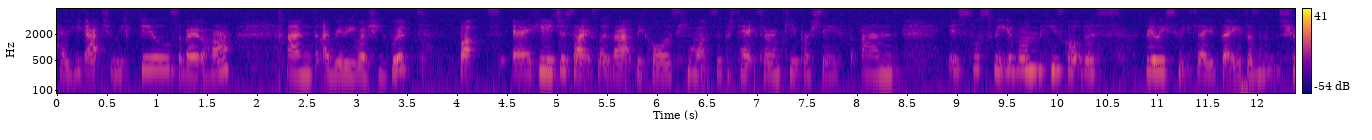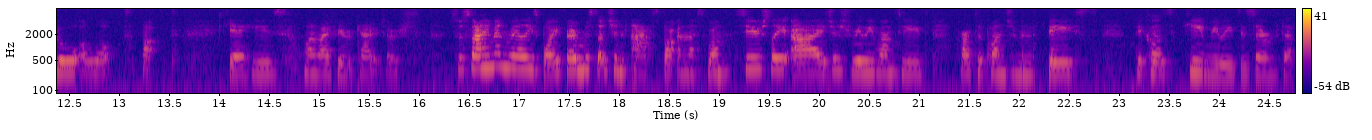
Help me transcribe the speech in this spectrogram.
how he actually feels about her and I really wish he would but uh, he just acts like that because he wants to protect her and keep her safe and it's so sweet of him. He's got this really sweet side that he doesn't show a lot but yeah he's one of my favourite characters. So Simon Riley's boyfriend was such an ass butt in this one. Seriously, I just really wanted her to punch him in the face because he really deserved it.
